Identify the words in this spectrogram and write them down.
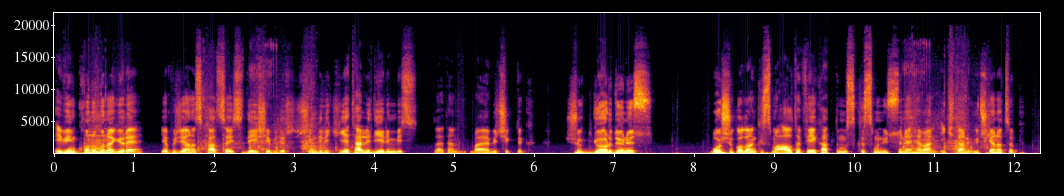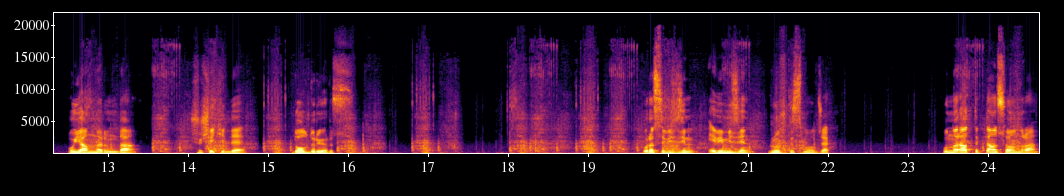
Evin konumuna göre yapacağınız kat sayısı değişebilir. Şimdilik yeterli diyelim biz. Zaten baya bir çıktık. Şu gördüğünüz boşluk olan kısma alta fake attığımız kısmın üstüne hemen iki tane üçgen atıp bu yanlarında şu şekilde dolduruyoruz. Burası bizim evimizin roof kısmı olacak. Bunları attıktan sonra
